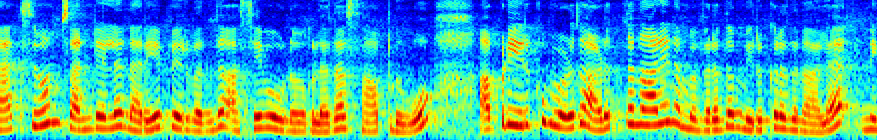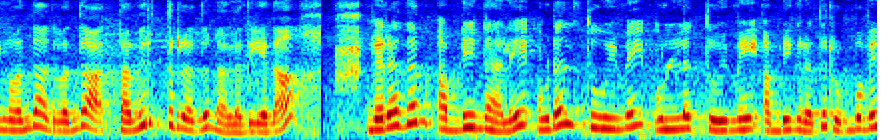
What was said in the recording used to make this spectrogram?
மேக்ஸிமம் சண்டேயில் நிறைய பேர் வந்து அசைவ உணவுகளை தான் சாப்பிடுவோம். அப்படி இருக்கும் பொழுது அடுத்த நாளே நம்ம விரதம் இருக்கிறதுனால நீங்கள் வந்து அது வந்து தவிர்த்துறது நல்லது. ஏன்னா விரதம் அப்படின்னாலே உடல் தூய்மை உள்ள தூய்மை அப்படிங்கிறது ரொம்பவே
